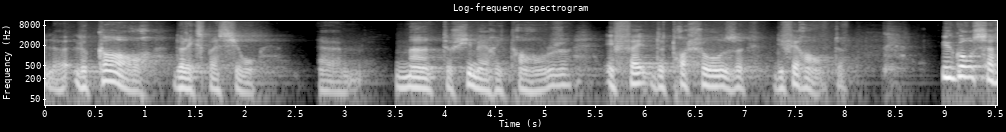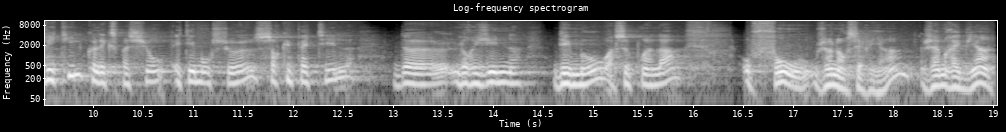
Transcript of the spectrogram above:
le, corps de l'expression mainte chimère étrange est fait de trois choses différentes. Hugo savait-il que l'expression était monstrueuse? S'occupait-il de l'origine des mots à ce point-là? Au fond, je n'en sais rien. J'aimerais bien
